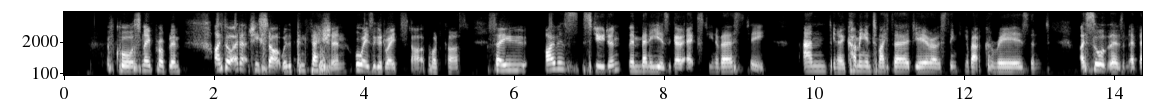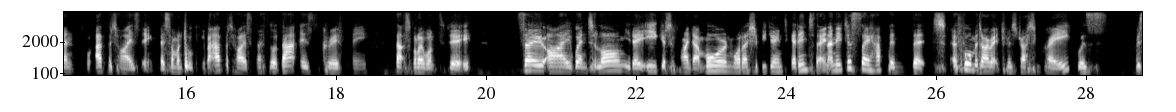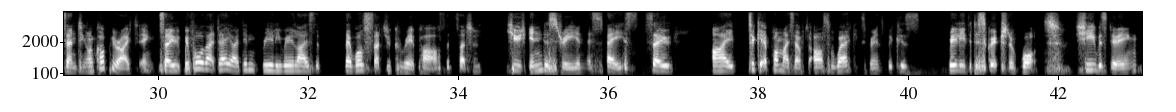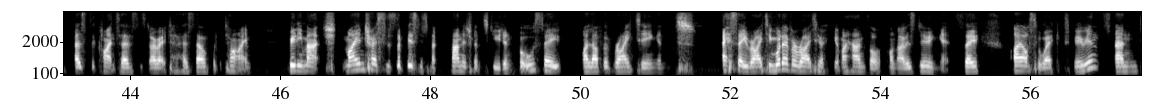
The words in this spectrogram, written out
Of course, no problem. I thought I'd actually start with a confession. Always a good way to start a podcast. So, I was a student many years ago at Exeter University. And, you know, coming into my third year, I was thinking about careers and I saw that there was an event for advertising. There's someone talking about advertising. I thought that is the career for me. That's what I want to do. So I went along, you know, eager to find out more and what I should be doing to get into that. And it just so happened that a former director of Stratton Craig was presenting on copywriting. So before that day, I didn't really realize that there was such a career path and such a huge industry in this space. So I took it upon myself to ask for work experience because really the description of what she was doing as the client services director herself at the time really matched my interest as a business management student, but also my love of writing and essay writing, whatever writing I could get my hands on, on I was doing it. So I asked for work experience and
